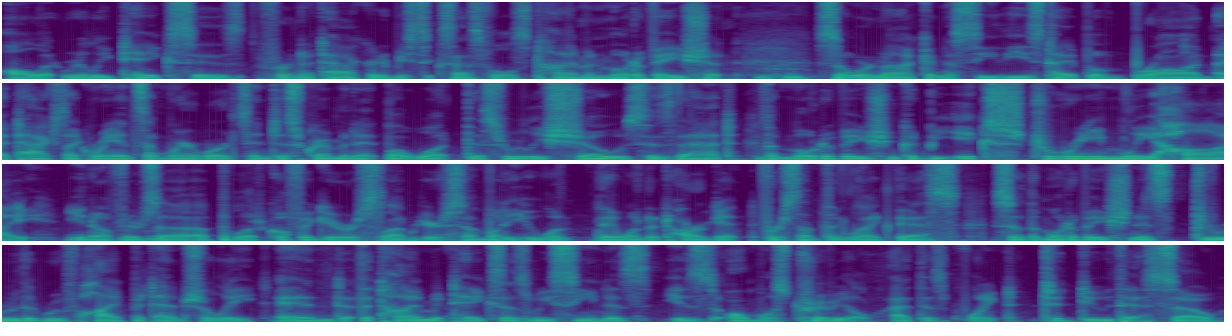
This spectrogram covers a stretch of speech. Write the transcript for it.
all it really takes is for an attacker to be successful is time and motivation. Mm-hmm. So we're not going to see these type of broad attacks like ransomware where it's indiscriminate. But what this really shows is that the motivation could be extremely high. You know, if there's mm-hmm. a, a, political figure or celebrity or somebody who want, they want to target for something like this. So the motivation is through the roof high potentially. And the time it takes, as we've seen, is, is almost trivial at this point to do this. So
